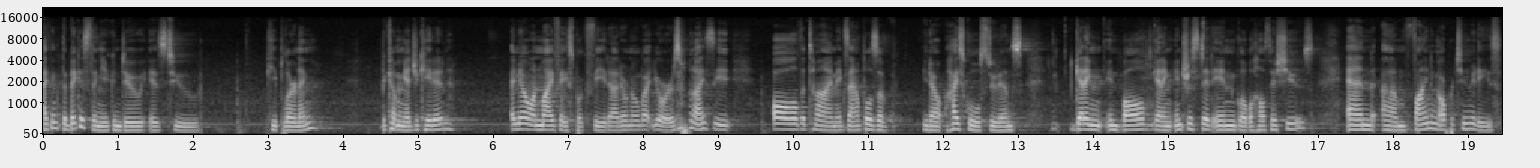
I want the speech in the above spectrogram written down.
I think the biggest thing you can do is to keep learning, becoming educated. I know on my Facebook feed, I don't know about yours, but I see all the time examples of you know, high school students getting involved, getting interested in global health issues, and um, finding opportunities.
